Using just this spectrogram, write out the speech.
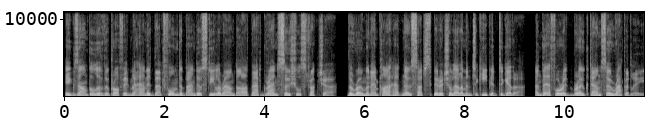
example of the Prophet Muhammad that formed a band of steel around art that grand social structure. The Roman Empire had no such spiritual element to keep it together, and therefore it broke down so rapidly.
